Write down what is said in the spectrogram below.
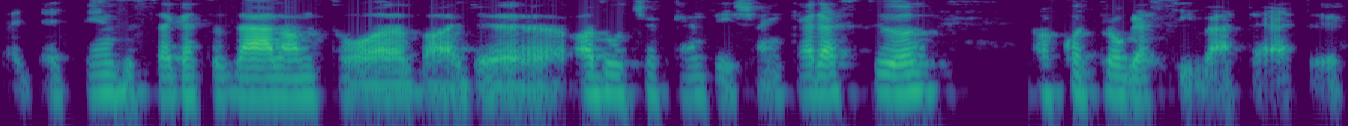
egy, egy pénzösszeget az államtól, vagy adócsökkentésen keresztül, akkor progresszívá tehető.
